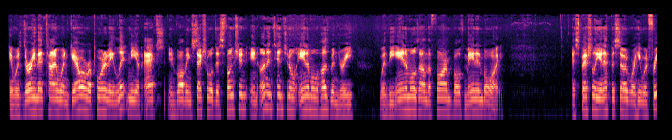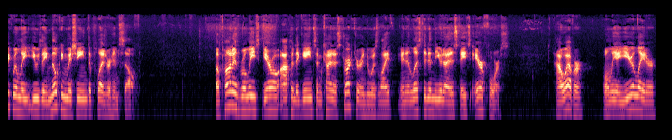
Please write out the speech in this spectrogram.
It was during that time when Garrow reported a litany of acts involving sexual dysfunction and unintentional animal husbandry with the animals on the farm, both man and boy. Especially an episode where he would frequently use a milking machine to pleasure himself. Upon his release, Garrow opted to gain some kind of structure into his life and enlisted in the United States Air Force. However, only a year later,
